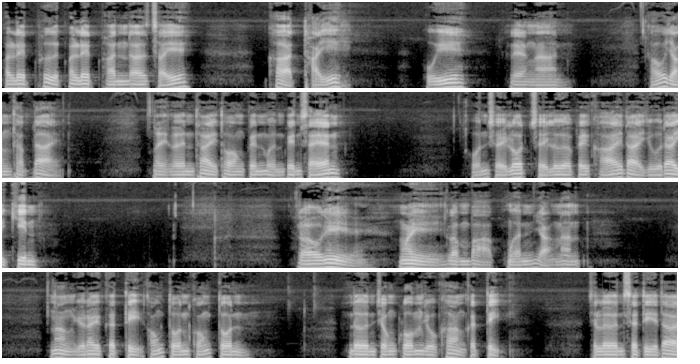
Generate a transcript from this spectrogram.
เมล็ดพืชเมล็ดพันธุ์ อาศัยขาดไถ ปุ๋ยแรงงาน เขายังทำได้ได้เงินไถ่ทองเป็นหมื่นเป็นแสน ขนใส่รถใส่เรือไปขายได้อยู่ได้กิน เรานี่ไม่ลำบากเหมือนอย่างนั้น นั่งอยู่ในกติของตนของตน เดินจงกรมอยู่ข้างกติเจริญสติได้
